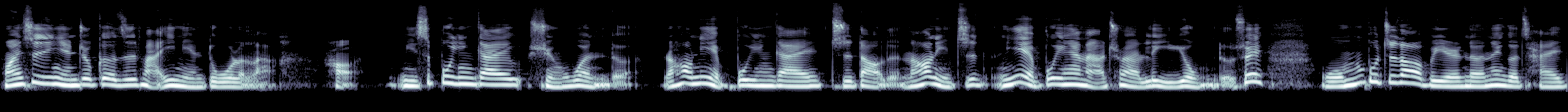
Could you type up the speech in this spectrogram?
黄医师今年就个资法一年多了啦。好，你是不应该询问的，然后你也不应该知道的，然后你知你也不应该拿出来利用的。所以，我们不知道别人的那个财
